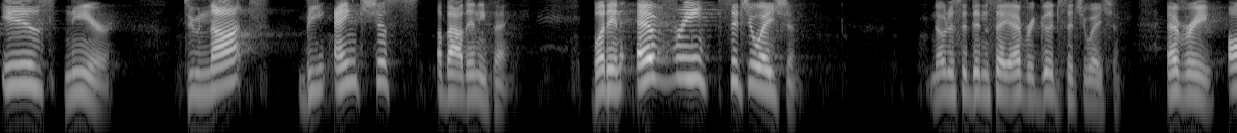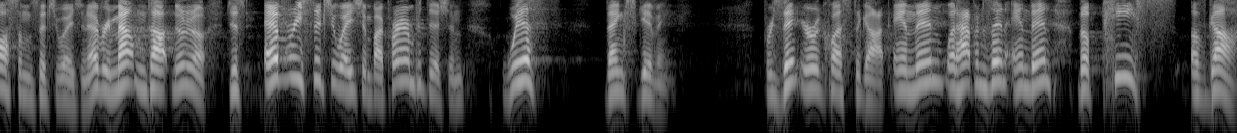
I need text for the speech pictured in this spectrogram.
is near. Do not be anxious about anything, but in every situation, notice it didn't say every good situation every awesome situation, every mountaintop. No, no, no. Just every situation by prayer and petition with thanksgiving. Present your request to God. And then what happens then? And then the peace of God,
